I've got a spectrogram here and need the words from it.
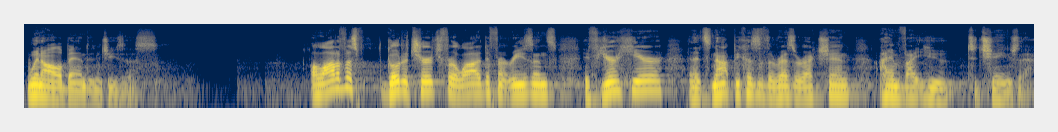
when I'll abandon Jesus. A lot of us go to church for a lot of different reasons. If you're here and it's not because of the resurrection, I invite you to change that.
